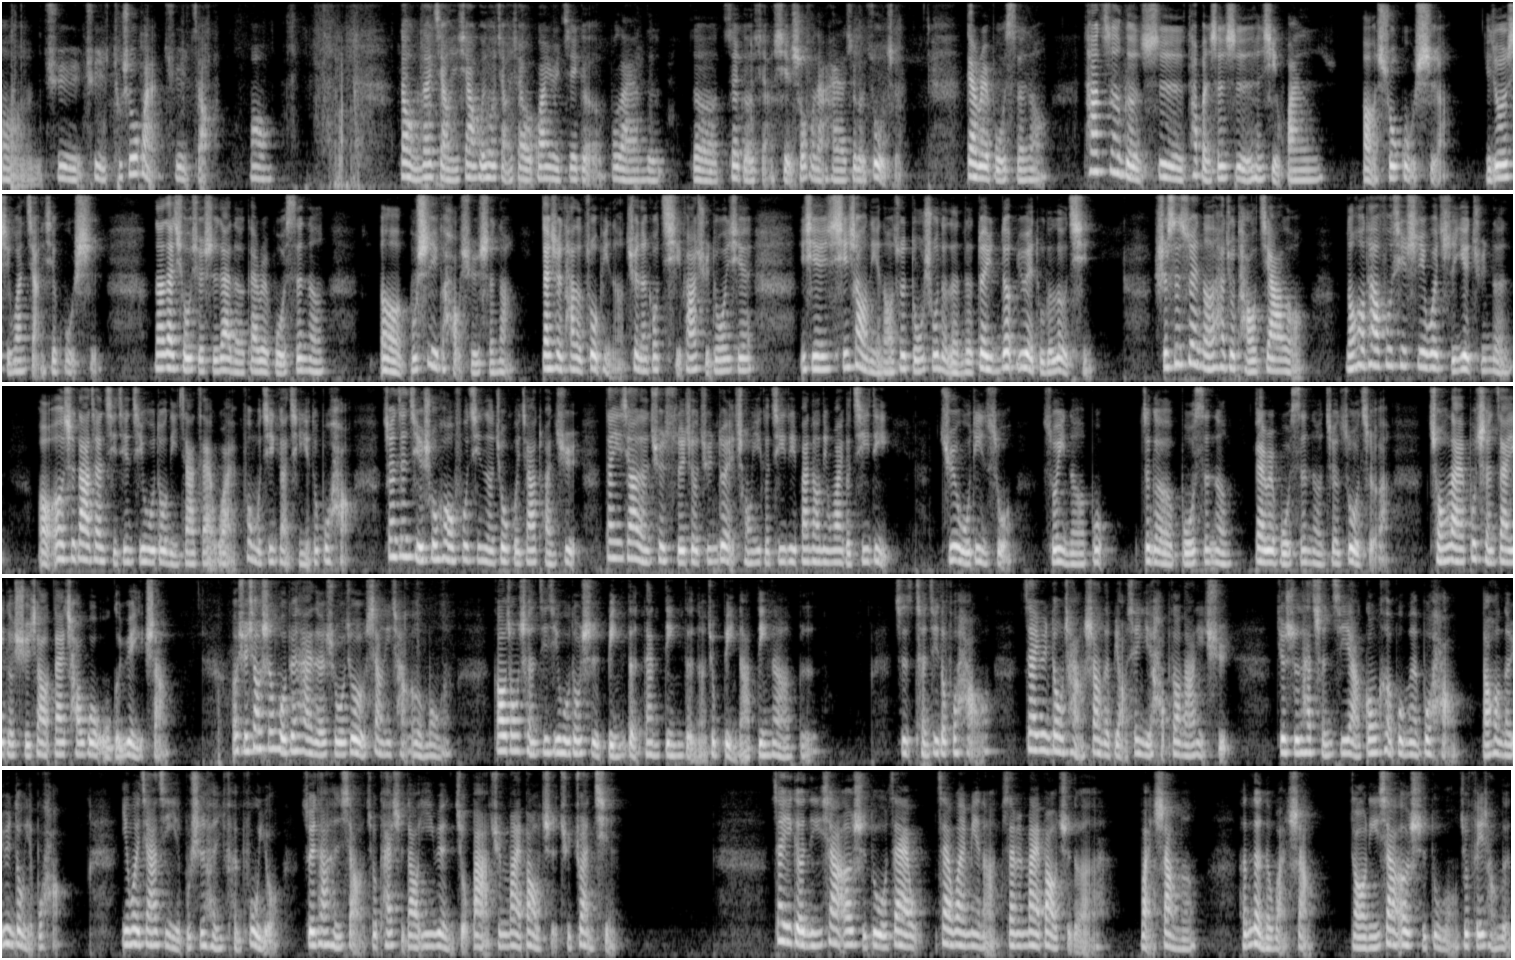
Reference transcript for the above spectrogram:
嗯，去去图书馆去找哦。那我们再讲一下，回头讲一下有关于这个布莱恩的的这个想写《首府男孩》的这个作者盖瑞伯森哦。他这个是他本身是很喜欢呃说故事啊，也就是喜欢讲一些故事。那在求学时代的盖瑞伯森呢，呃，不是一个好学生啊，但是他的作品呢，却能够启发许多一些。一些青少年哦，是读书的人的对热阅读的热情。十四岁呢，他就逃家了。然后他的父亲是一位职业军人哦。二次大战期间几乎都离家在外，父母亲感情也都不好。战争结束后，父亲呢就回家团聚，但一家人却随着军队从一个基地搬到另外一个基地，居无定所。所以呢，不，这个博森呢，盖瑞博森呢，这作者啊。从来不曾在一个学校待超过五个月以上，而学校生活对他来说就像一场噩梦啊！高中成绩几乎都是丙等，但丁等呢，就丙啊、丁啊，不是，是成绩都不好，在运动场上的表现也好不到哪里去。就是他成绩啊，功课部分不好，然后呢，运动也不好。因为家境也不是很很富有，所以他很小就开始到医院、酒吧去卖报纸去赚钱。在一个零下二十度，在在外面呢，在面卖报纸的晚上呢，很冷的晚上哦，零下二十度哦，就非常冷。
